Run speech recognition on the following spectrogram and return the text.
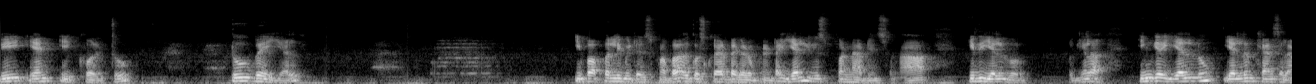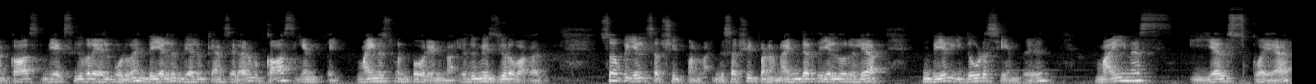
b n equal to two by L இப்போ அப்பர் லிமிட் யூஸ் பண்ண அதுக்கு ஒரு ஸ்கொயர் பிராக்கெட் பண்ணிட்டேன். எல் யூஸ் பண்ண அப்படின்னு சொன்னால் இது எல் வரும். ஓகேங்களா? இங்கே எல்லும் எல்லும் கேன்சல் ஆகும். காஸ் இந்த எக்ஸுக்கு பதில் எல் போடுவேன். இந்த எல்லும் இந்த எல்லும் கேன்சல் ஆகும். Cos n pi minus one power n தான். எதுவுமே ஜீரோ ஆகாது. ஸோ அப்போ எல் சப்ஸ்டியூட் பண்ணலாம். இந்த சப்ஸ்டியூட் பண்ணோம்னா இந்த இடத்துல எல் வரும் இல்லையா? இந்த எல் இதோடு சேர்ந்து minus L square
